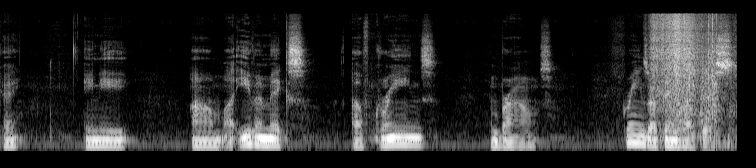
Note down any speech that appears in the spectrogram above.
okay? You need um, an even mix of greens and browns. Greens are things like this.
